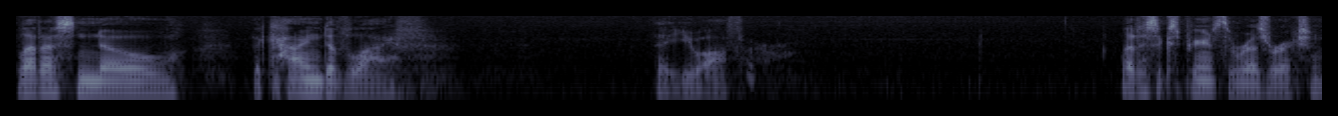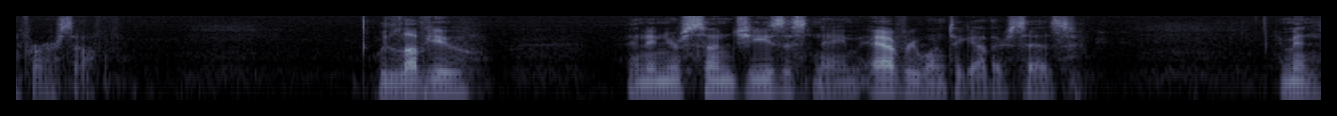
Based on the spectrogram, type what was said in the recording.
Let us know the kind of life that you offer. Let us experience the resurrection for ourselves. We love you. And in your Son Jesus' name, everyone together says, Amen.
